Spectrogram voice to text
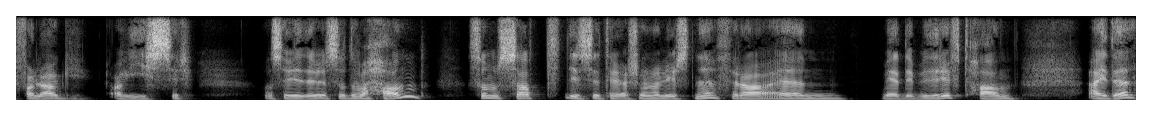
forlag, aviser osv. Så, videre. så det var han som satt disse tre journalistene fra en mediebedrift han eide,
